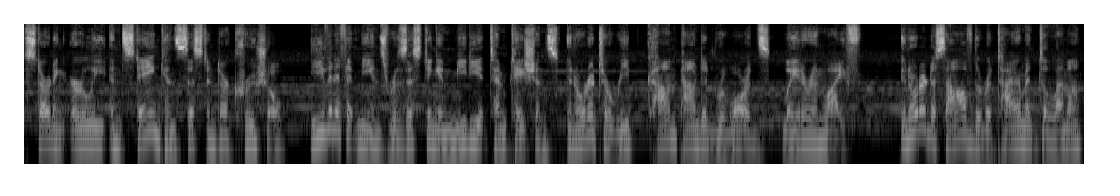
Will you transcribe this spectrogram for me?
Starting early and staying consistent are crucial, even if it means resisting immediate temptations in order to reap compounded rewards later in life. In order to solve the retirement dilemma,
